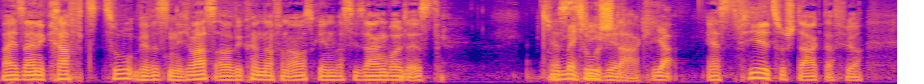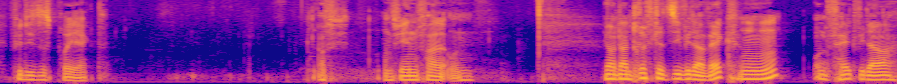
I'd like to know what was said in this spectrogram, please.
weil seine Kraft zu, wir wissen nicht was, aber wir können davon ausgehen, was sie sagen wollte, ist, Zu er ist zu stark. Ja. Er ist viel zu stark dafür, für dieses Projekt. Auf, auf jeden Fall. Und, Ja, und dann driftet sie wieder weg mhm. und fällt wieder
